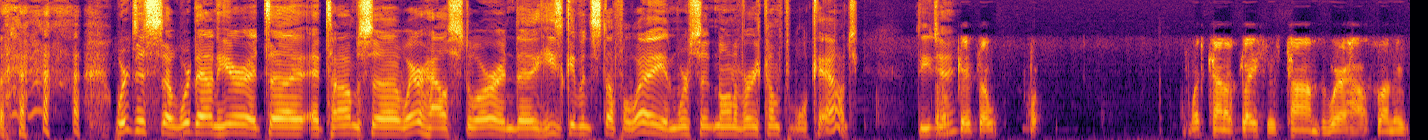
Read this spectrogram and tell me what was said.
We're just uh, we're down here at uh, at Tom's uh, warehouse store, and uh, he's giving stuff away, and we're sitting on a very comfortable couch. DJ, Okay, so what, kind of place is Tom's Warehouse? One of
